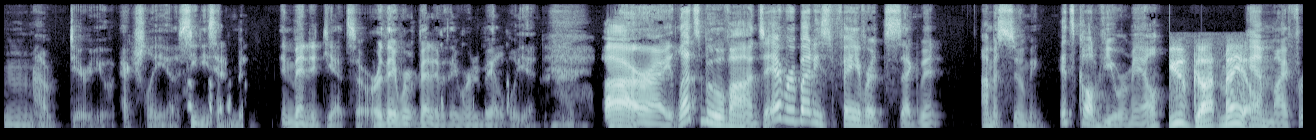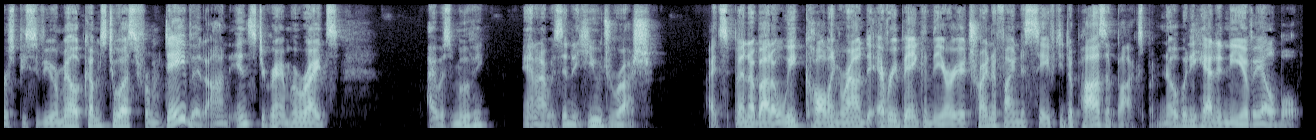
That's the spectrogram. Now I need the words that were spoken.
Mm, how dare you? Actually, uh, CDs hadn't been invented yet, so or they were invented, they weren't available yet. All right, let's move on to everybody's favorite segment. I'm assuming it's called viewer mail. You've got mail. And my first piece of viewer mail comes to us from David on Instagram, who writes, "I was moving and I was in a huge rush. I'd spent about a week calling around to every bank in the area trying to find a safety deposit box, but nobody had any available.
